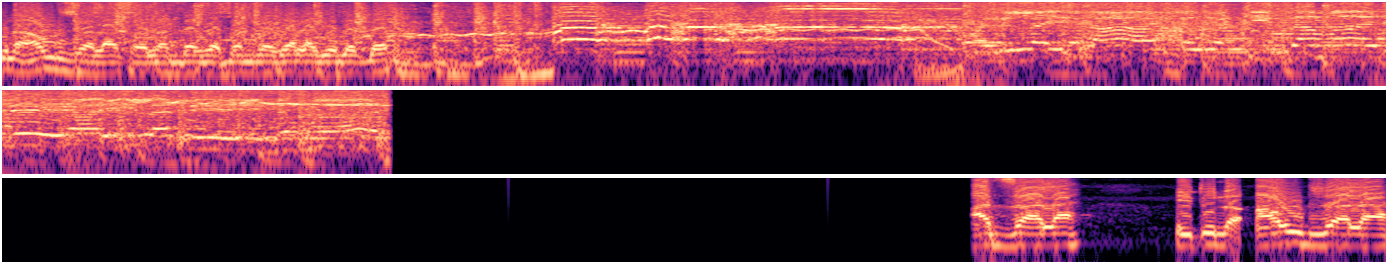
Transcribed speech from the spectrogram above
तिथून आऊट झाला फलंदाज आपण बघायला गेलं तर. आज झाला इथून आऊट झाला.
